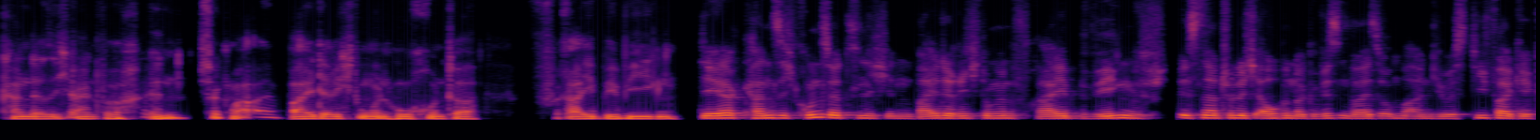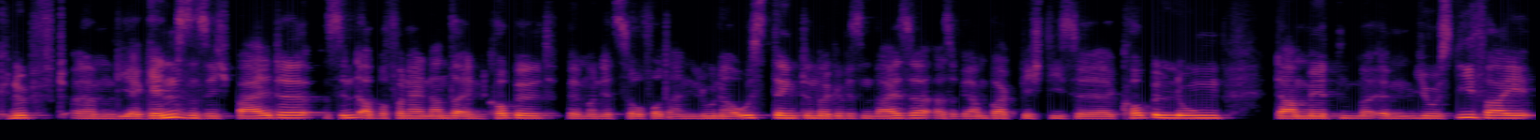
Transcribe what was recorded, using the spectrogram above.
kann der sich einfach in, ich sag mal, beide Richtungen hoch, runter frei bewegen? Der kann sich grundsätzlich in beide Richtungen frei bewegen. Ist natürlich auch in einer gewissen Weise immer an USDFi geknüpft. Ähm, die ergänzen sich beide, sind aber voneinander entkoppelt, wenn man jetzt sofort an Luna US denkt in einer gewissen Weise. Also wir haben praktisch diese Koppelung, damit ähm, USDFi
